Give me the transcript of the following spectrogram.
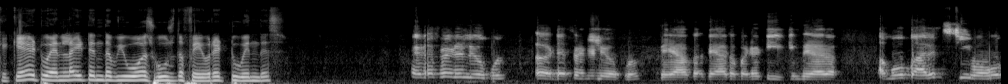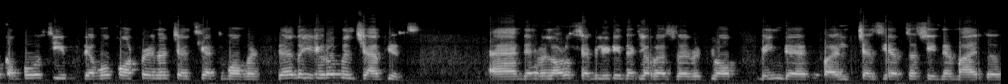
yeah. care to enlighten the viewers who's the favorite to win this? Yeah, definitely Liverpool. Uh, definitely Liverpool. They have the, they have the better team. They are a more balanced team, a more composed team. They're more confident than Chelsea at the moment. They're the European champions. And they have a lot of stability in the club as well, with Klopp being there, while Chelsea have just changed their manager.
